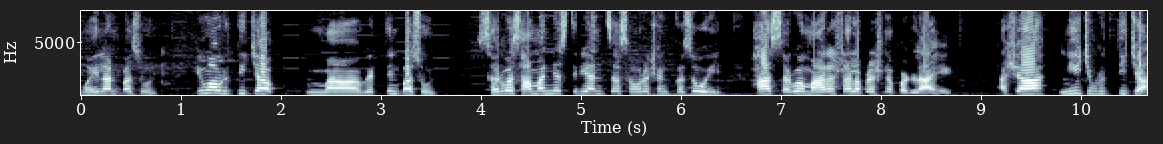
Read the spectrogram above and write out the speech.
महिलांपासून किंवा वृत्तीच्या व्यक्तींपासून सर्वसामान्य स्त्रियांचं संरक्षण कसं होईल हा सर्व महाराष्ट्राला प्रश्न पडला आहे. अशा नीच वृत्तीच्या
